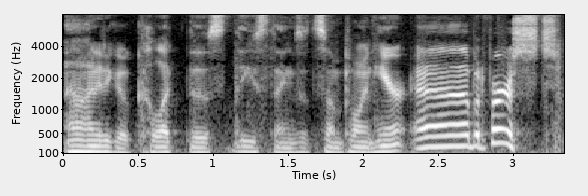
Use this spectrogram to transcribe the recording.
Oh, I need to go collect this these things at some point here. Uh, but first,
